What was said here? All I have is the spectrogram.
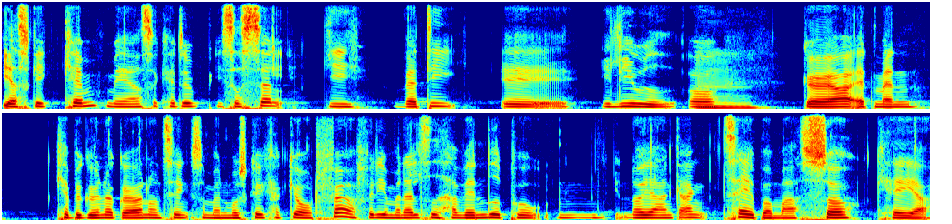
Jeg skal ikke kæmpe mere, så kan det i sig selv give værdi øh, i livet, og. Mm. gøre, at man kan begynde at gøre nogle ting, som man måske ikke har gjort før, fordi man altid har ventet på, "Mm, når jeg engang taber mig, så kan jeg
